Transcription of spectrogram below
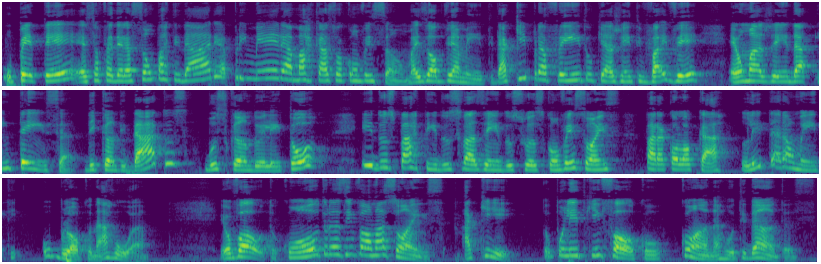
O PT, essa federação partidária, primeira a marcar sua convenção, mas obviamente daqui para frente o que a gente vai ver é uma agenda intensa de candidatos buscando eleitor e dos partidos fazendo suas convenções para colocar literalmente o bloco na rua. Eu volto com outras informações aqui no Política em Foco com Ana Ruth Dantas.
